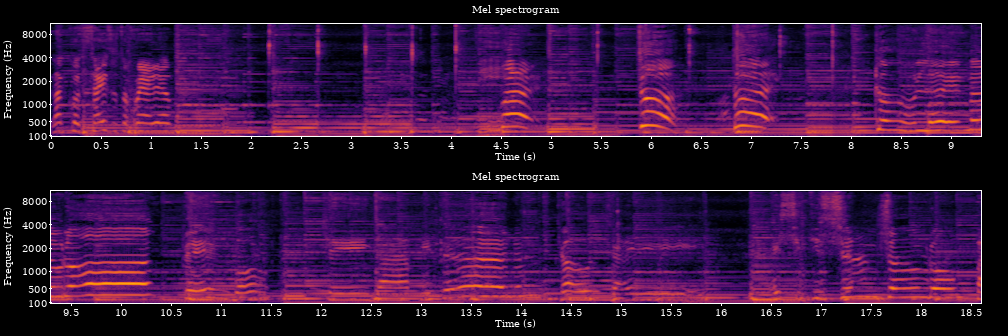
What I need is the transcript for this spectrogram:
แล้วกดไซส์สแควร์เดิมนี่ one two three ก็เลยมาร้องเพลงบอกแค่อยากให้เธอนั้นเข้าใจในสิ่งที่ฉันจะร้องไป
